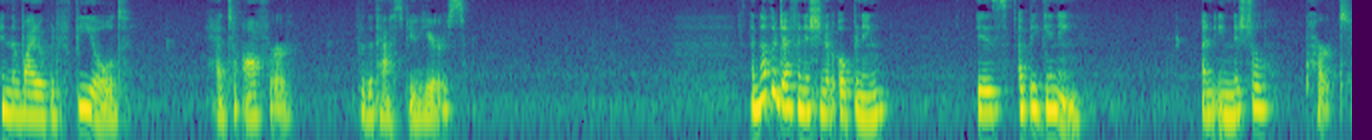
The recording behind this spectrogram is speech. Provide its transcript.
in the wide open field had to offer for the past few years. Another definition of opening is a beginning, an initial part.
